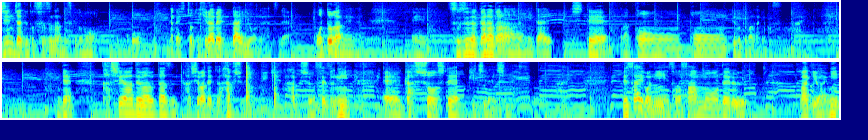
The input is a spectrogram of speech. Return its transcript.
神社でいうと鈴なんですけどもこうなんかちょっと平べったいようなやつで音がね、えー鈴がガラガラに対してポーンポーンっていう音が鳴ります、で柏手は打たず柏手っていうのは拍手で拍手はせずに、えー合唱して一礼します、はい、で最後にその山門を出る間際に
